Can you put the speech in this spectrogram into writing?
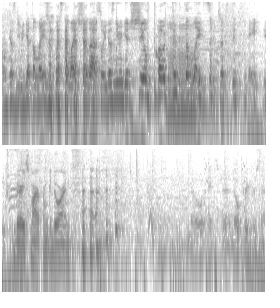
Oh, he doesn't even get the laser, puts the light shield out, so he doesn't even get shield poked with the Mm-hmm. laser just in case. Very smart from KoDoRiN. No extra, no free percent.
